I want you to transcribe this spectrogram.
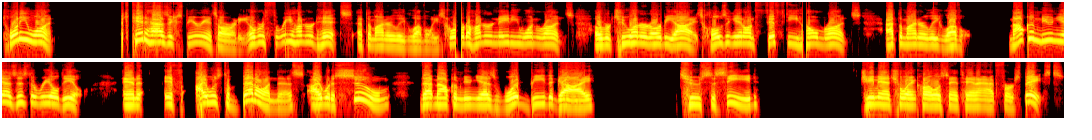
21 kid has experience already. Over 300 hits at the minor league level. He scored 181 runs, over 200 RBIs, closing in on 50 home runs at the minor league level. Malcolm Nunez is the real deal. And if I was to bet on this, I would assume that Malcolm Nunez would be the guy to succeed Ji-Man Choi and Carlos Santana at first base.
